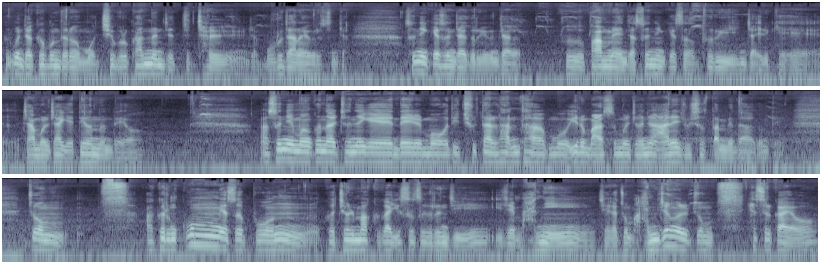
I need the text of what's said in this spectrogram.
그리고 이제 그분들은 뭐 집으로 갔는지 잘 모르잖아요. 그래서 이제 스님께서 이제 그리고 이제 그 밤에 이제 스님께서 둘이 이제 이렇게 잠을 자게 되었는데요. 아, 스님은 그날 저녁에 내일 뭐 어디 출타를 한다 뭐 이런 말씀을 전혀 안 해주셨답니다. 근데 좀 아, 그런 꿈에서 본 그 절마크가 있어서 그런지 이제 많이 제가 좀 안정을 좀 했을까요?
